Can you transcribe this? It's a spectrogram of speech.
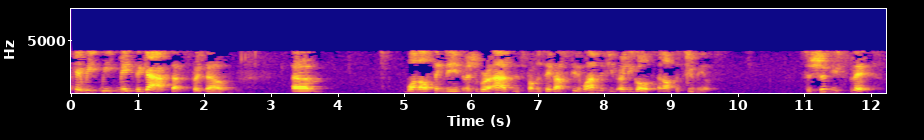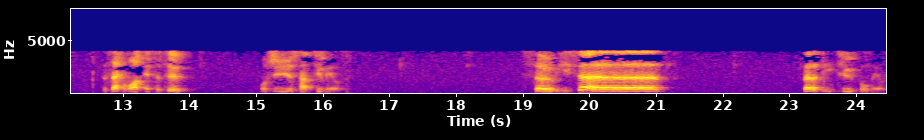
Okay, we, we make the gap, that's supposed to help. Um, one last thing the, the Mishnah Berurah adds is from the Sefer HaChasidim, what happens if you've only got enough for two meals? So should you split the second one into two? Or should you just have two meals? So he says, better to eat two full meals.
